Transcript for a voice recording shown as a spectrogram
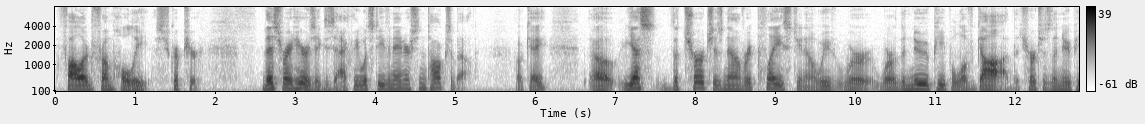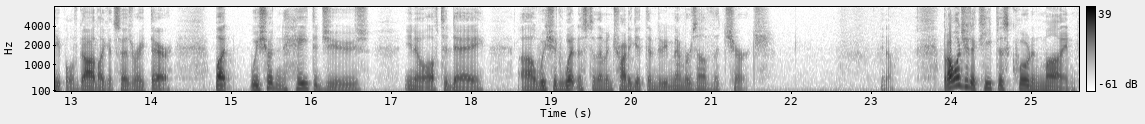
followed from Holy Scripture. This right here is exactly what Steven Anderson talks about. Okay? Uh, yes, the church is now replaced, you know, we we're, we're the new people of God. The church is the new people of God, like it says right there. But we shouldn't hate the Jews, you know, of today. Uh, we should witness to them and try to get them to be members of the church. You know. But I want you to keep this quote in mind.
